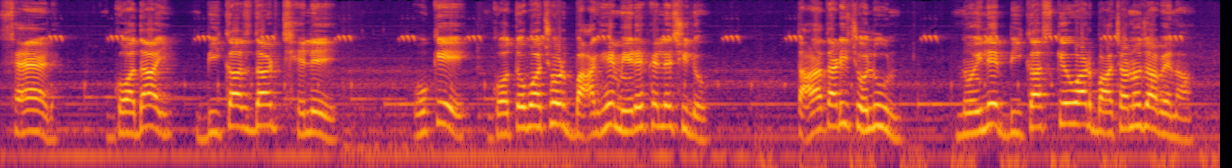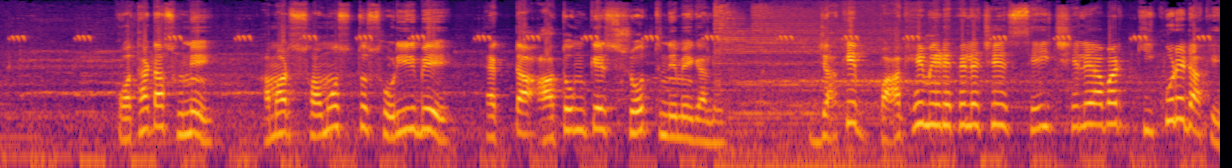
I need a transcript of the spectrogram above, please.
স্যার গদাই বিকাশদার ছেলে। ওকে গত বছর বাঘে মেরে ফেলেছিল। তাড়াতাড়ি চলুন নইলে বিকাশকেও আর বাঁচানো যাবে না। কথাটা শুনে আমার সমস্ত শরীর বেয়ে একটা আতঙ্কের স্রোত নেমে গেল। যাকে বাঘে মেরে ফেলেছে, সেই ছেলে আবার কি করে ডাকে?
